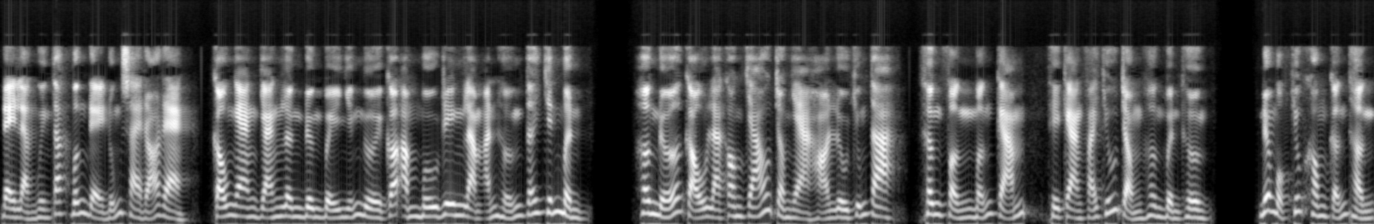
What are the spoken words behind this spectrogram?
Đây là nguyên tắc vấn đề đúng sai rõ ràng, cậu ngàn vạn lần đừng bị những người có âm mưu riêng làm ảnh hưởng tới chính mình. Hơn nữa cậu là con cháu trong nhà họ lưu chúng ta, thân phận mẫn cảm, thì càng phải chú trọng hơn bình thường. Nếu một chút không cẩn thận,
